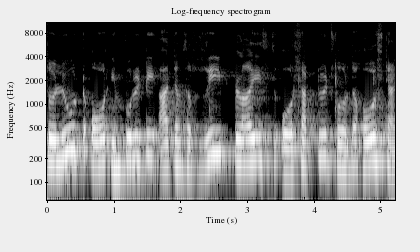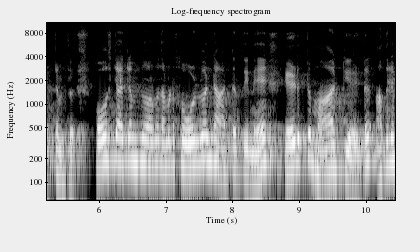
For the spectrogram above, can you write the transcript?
solute or impurity atoms replace or substitute for the host atoms host atoms എന്ന് പറയുമ്പോൾ നമ്മുടെ സോൾവെന്റ് ആറ്റത്തിനെ എടുത്ത് മാറ്റിയിട്ട് അതിന്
